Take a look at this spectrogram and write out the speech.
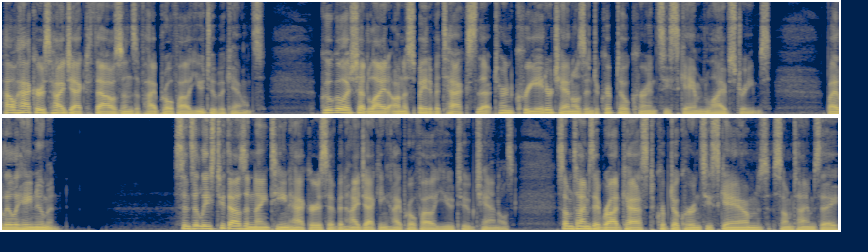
How hackers hijacked thousands of high profile YouTube accounts. Google has shed light on a spate of attacks that turned creator channels into cryptocurrency scam live streams. By Lily Hay Newman. Since at least 2019, hackers have been hijacking high profile YouTube channels. Sometimes they broadcast cryptocurrency scams, sometimes they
